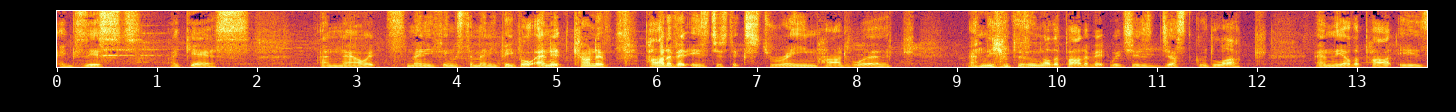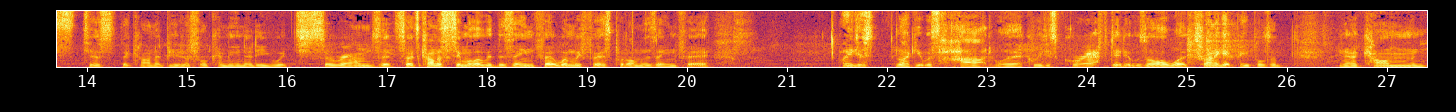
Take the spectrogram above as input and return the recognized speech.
exist, I guess. And now it's many things to many people. And it kind of, part of it is just extreme hard work. And the, there's another part of it which is just good luck. And the other part is just the kind of beautiful community which surrounds it. So it's kind of similar with the Zine Fair. When we first put on the Zine Fair, we just, like, it was hard work. We just grafted. It was all work, trying to get people to, you know, come and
